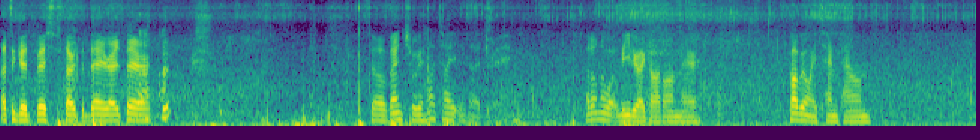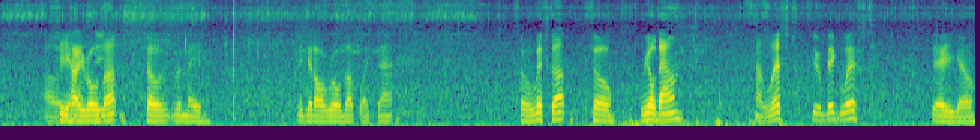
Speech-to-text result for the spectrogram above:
That's a good fish to start the day right there. so eventually, how tight is that drag? I don't know what leader I got on there. Probably only 10 pound. Oh, see how he rolls see? up? So when they they get all rolled up like that. So lift up. So reel down. Now lift. Do a big lift. There you go.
